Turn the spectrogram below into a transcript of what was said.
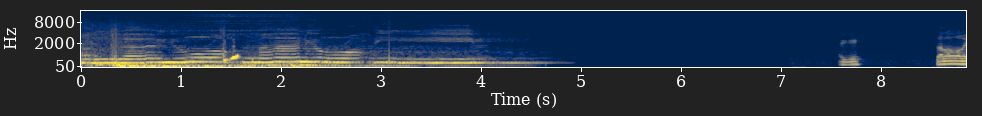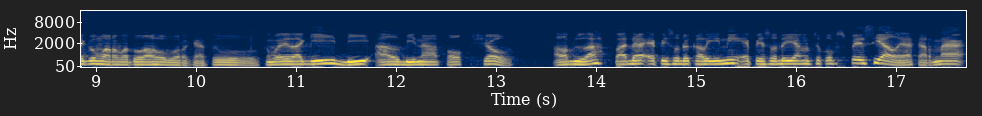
Bismillahirrahmanirrahim. Oke. Okay. Assalamualaikum warahmatullahi wabarakatuh. Kembali lagi di Albina Talk Show. Alhamdulillah pada episode kali ini episode yang cukup spesial ya karena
